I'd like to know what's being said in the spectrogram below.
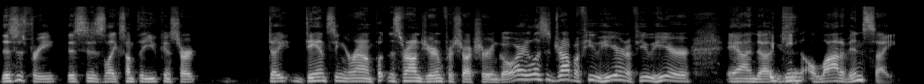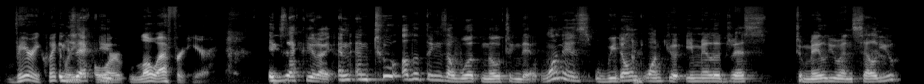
this is free. This is like something you can start dancing around, putting this around your infrastructure and go, all right, let's just drop a few here and a few here and uh, gain a lot of insight very quickly exactly. for low effort here. Exactly right. And and two other things are worth noting there. One is we don't want your email address to mail you and sell you.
